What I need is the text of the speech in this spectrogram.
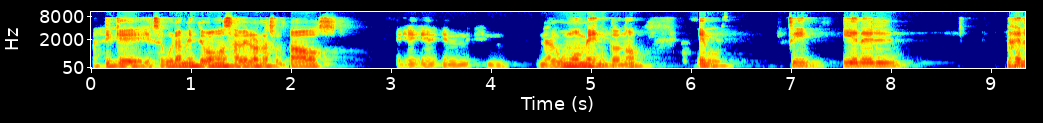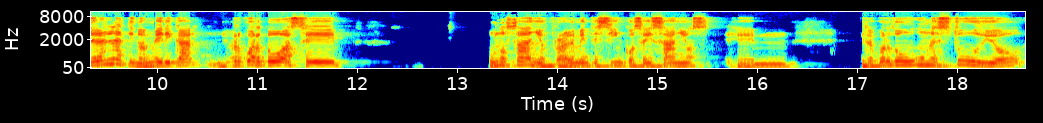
así que eh, seguramente vamos a ver los resultados en, algún momento, ¿no? Sí, y en el, en general en Latinoamérica, yo recuerdo hace unos años, probablemente cinco o seis años, em, y recuerdo un, estudio,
